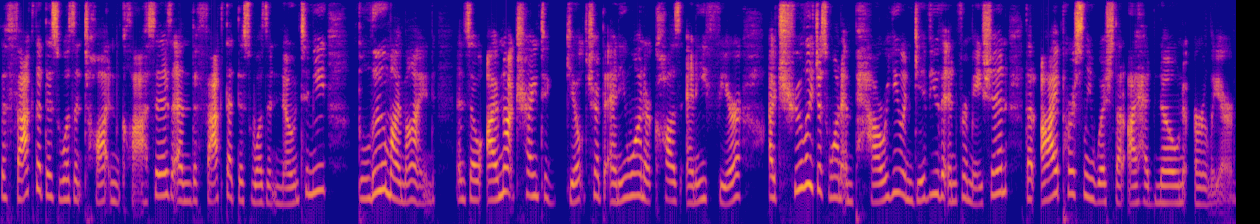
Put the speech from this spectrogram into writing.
the fact that this wasn't taught in classes and the fact that this wasn't known to me blew my mind. And so I'm not trying to guilt trip anyone or cause any fear. I truly just want to empower you and give you the information that I personally wish that I had known earlier.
